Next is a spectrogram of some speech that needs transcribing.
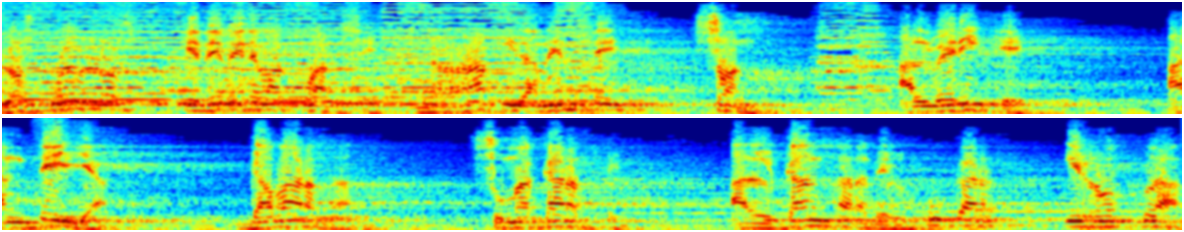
Los pueblos que deben evacuarse rápidamente son Alberique, Antella, Gabarda, Sumacarce, Alcántara del Júcar y Roclá.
